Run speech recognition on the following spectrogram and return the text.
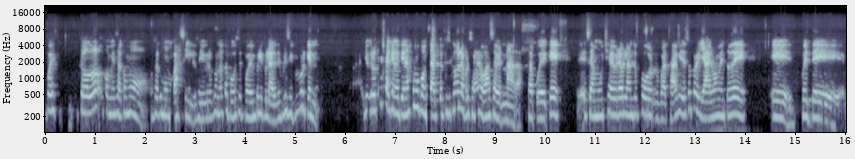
pues, todo comienza como, o sea, como un vacío. O sea, yo creo que uno tampoco se puede empelicular desde el principio porque yo creo que hasta que no tienes como contacto físico con la persona no vas a saber nada. O sea, puede que eh, sea muy chévere hablando por WhatsApp y eso, pero ya al momento de, eh, pues, de,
